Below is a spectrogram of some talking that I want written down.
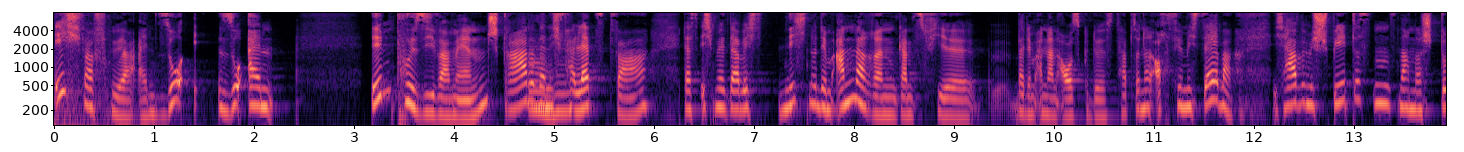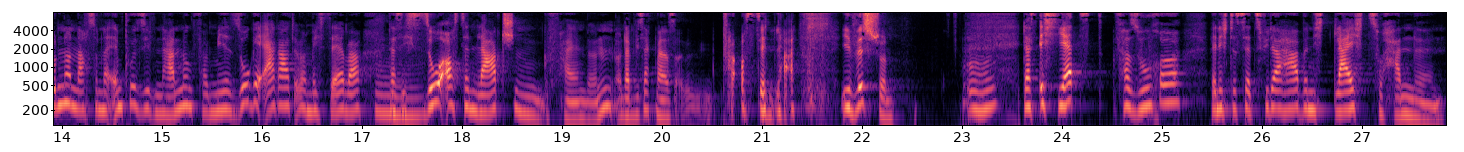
Ich war früher ein so, so ein impulsiver Mensch, gerade mhm. wenn ich mhm. verletzt war, dass ich mir, glaube ich, nicht nur dem anderen ganz viel äh, bei dem anderen ausgelöst habe, sondern auch für mich selber. Ich habe mich spätestens nach einer Stunde nach so einer impulsiven Handlung von mir so geärgert über mich selber, mhm. dass ich mhm. so aus den Latschen gefallen bin. Oder wie sagt man das? Aus den Latschen. Ihr wisst schon. Mhm. Dass ich jetzt versuche, wenn ich das jetzt wieder habe, nicht gleich zu handeln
